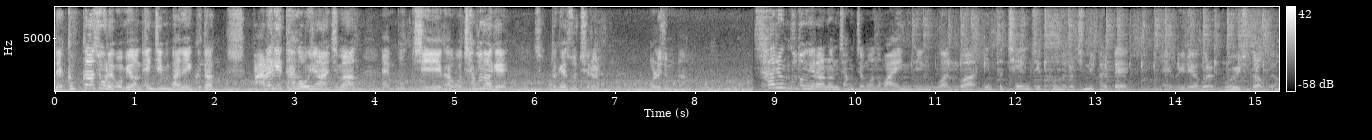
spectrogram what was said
네, 급가속을 해보면 엔진 반응이 그닥 빠르게 다가오지는 않지만 예, 묵직하고 차분하게 속도계 수치를 올려줍니다. 사륜구동이라는 장점은 와인딩 구간과 인터체인지 코너를 진입할 때 예, 위력을 보여주더라고요.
